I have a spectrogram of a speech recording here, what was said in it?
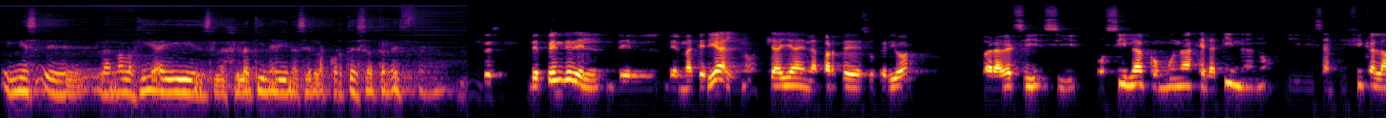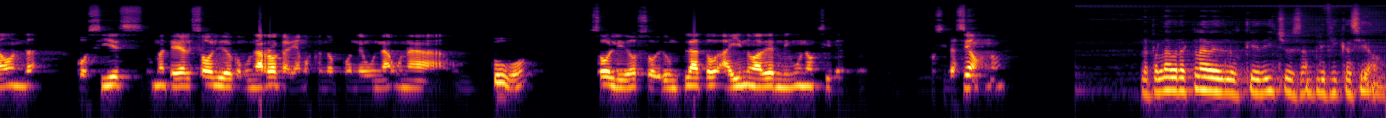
En eh, la analogía ahí es la gelatina viene a ser la corteza terrestre. Entonces, depende del, del, material ¿no? que haya en la parte superior para ver si, oscila como una gelatina ¿no? y se amplifica la onda o si es un material sólido como una roca, digamos que uno pone una, un cubo sólido sobre un plato, ahí no va a haber ninguna oscilación, ¿no? La palabra clave de lo que he dicho es amplificación.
